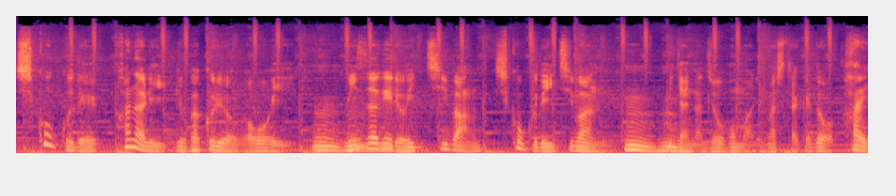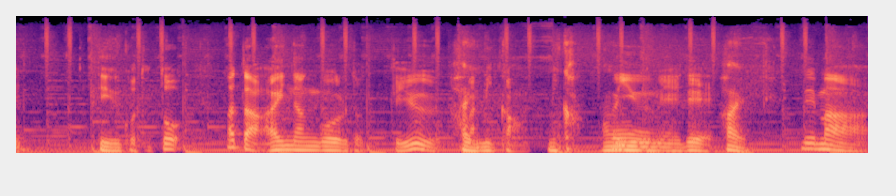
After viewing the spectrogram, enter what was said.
四国でかなり漁獲量が多い。うんうんうん水揚げ量一番、四国で一番うんうん。みたいな情報もありましたけど、はい。っていうこととあとは愛南ゴールドっていう、はい。まあ、みかん。みかん。が有名ではい。でま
